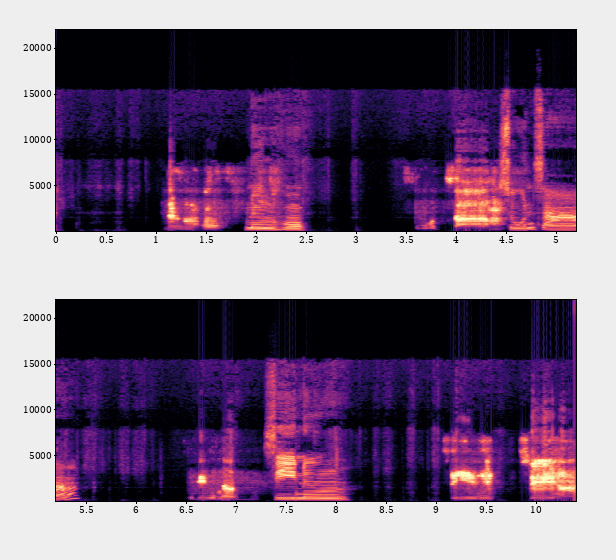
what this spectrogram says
ด18หนึ่งหก16ศูนย์สาม03สี่หนึ่ง41สี่ สี่ห้า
